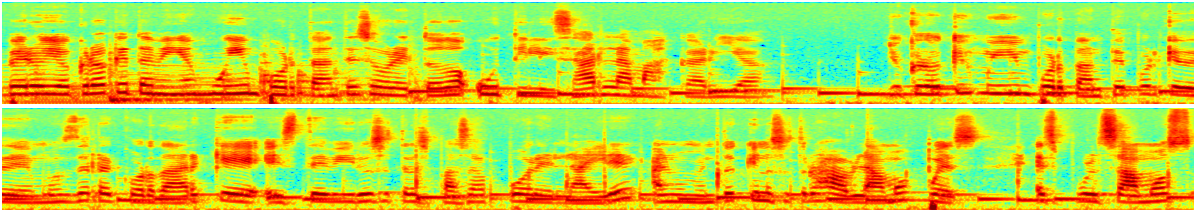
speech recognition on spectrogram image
Pero yo creo que también es muy importante sobre todo utilizar la mascarilla. Yo creo que es muy importante porque debemos de recordar que este virus se traspasa por el aire. Al momento que nosotros hablamos, pues expulsamos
